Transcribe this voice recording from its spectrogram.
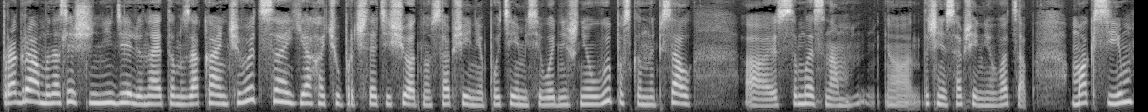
программы на следующую неделю на этом заканчиваются. Я хочу прочитать еще одно сообщение по теме сегодняшнего выпуска. Написал смс нам, а, точнее, сообщение в WhatsApp. Максим,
